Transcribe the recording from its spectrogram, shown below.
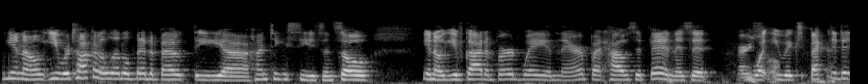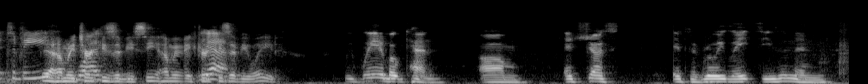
you know, you were talking a little bit about the uh, hunting season. So, you know, you've got a bird way in there, but how's it been? Is it Very what slow. you expected it to be? Yeah, how many Why- turkeys have you seen? How many turkeys Yeah. have you weighed? We've weighed about ten. Um, it's just it's a really late season and the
